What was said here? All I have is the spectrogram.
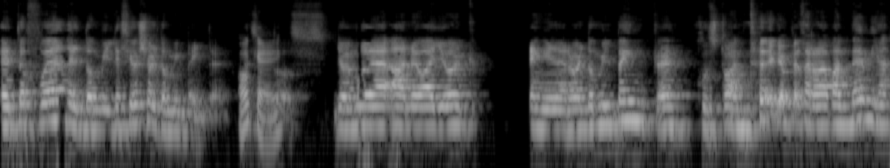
Esto fue del 2018 al 2020. Ok. Yo me mudé a Nueva York en enero del 2020, justo antes de que empezara la pandemia.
